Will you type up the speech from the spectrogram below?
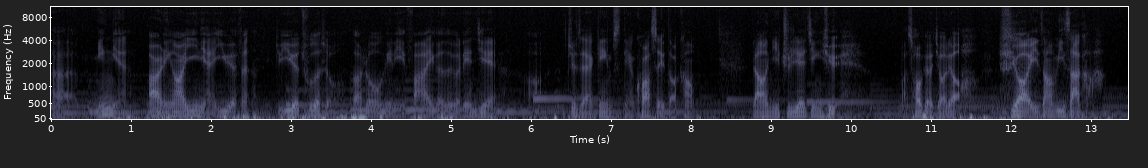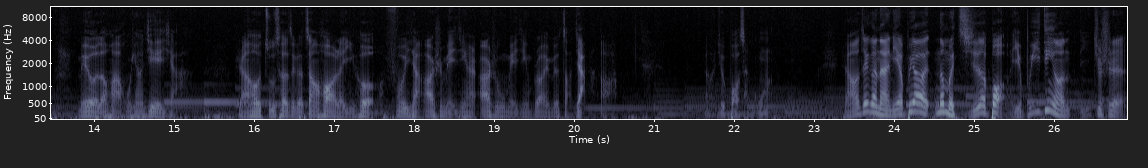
呃明年二零二一年一月份，就一月初的时候，到时候我给你发一个这个链接啊，就在 games 点 crossit.com，然后你直接进去把钞票交掉，需要一张 Visa 卡，没有的话互相借一下，然后注册这个账号了以后，付一下二十美金还是二十五美金，不知道有没有涨价啊，然后就报成功了。然后这个呢，你也不要那么急着报，也不一定要就是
